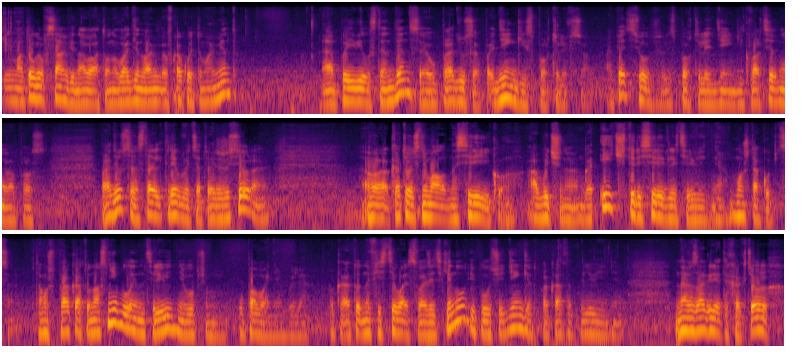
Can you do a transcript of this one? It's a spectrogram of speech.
Кинематограф сам виноват. Он в один момент, в какой-то момент э, появилась тенденция у продюсера, деньги испортили все. Опять все испортили деньги, квартирный вопрос. Продюсеры стали требовать от режиссера который снимал на серийку обычную, говорит, и 4 серии для телевидения, может окупиться. Потому что прокат у нас не было, и на телевидении, в общем, упования были. Пока то на фестиваль свозить кино и получить деньги от проката телевидения. На разогретых актерах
